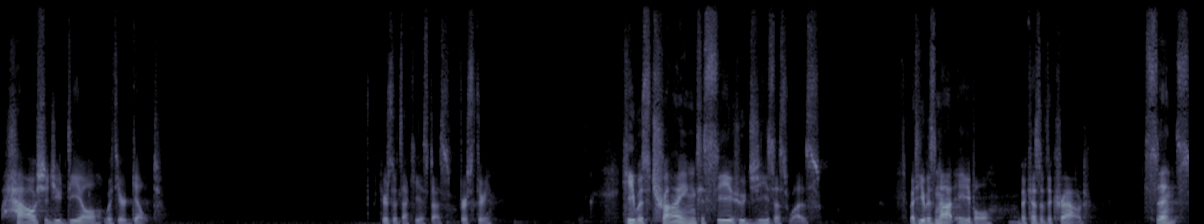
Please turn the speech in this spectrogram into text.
How should you deal with your guilt? Here's what Zacchaeus does, verse 3. He was trying to see who Jesus was, but he was not able because of the crowd, since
